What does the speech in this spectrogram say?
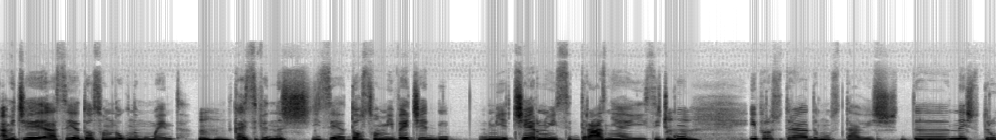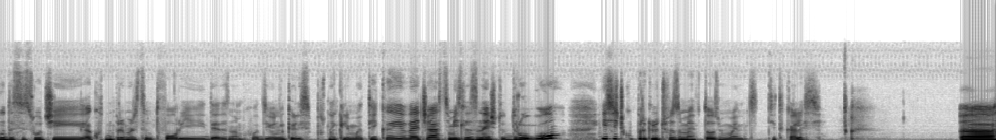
Ами, че аз се ядосвам много на момента. Мгм. Така изведнъж и се ядосвам и вече ми е черно и се дразня и всичко. Мгм. И просто трябва да му оставиш да Мгм. нещо друго да се случи. Ако, например, се отвори, де да знам, хладилника или се пусне климатика и вече аз си мисля за нещо друго и всичко приключва за мен в този момент. Ти така ли си? А,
